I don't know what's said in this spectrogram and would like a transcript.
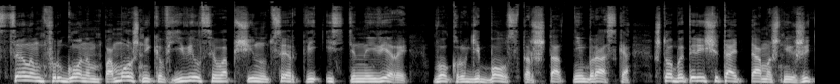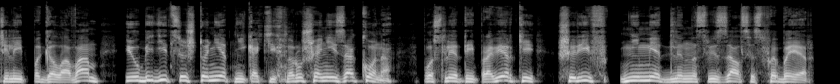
с целым фургоном помощников явился в общину церкви истинной веры в округе Болстер, штат Небраска, чтобы пересчитать тамошних жителей по головам и убедиться, что нет никаких нарушений закона, После этой проверки шериф немедленно связался с ФБР.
